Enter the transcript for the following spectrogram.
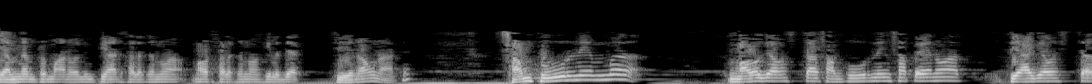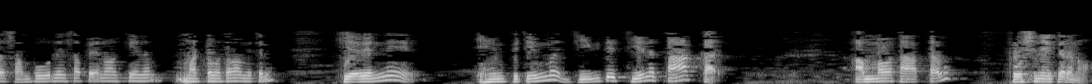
යම් යම් ප්‍රමාණ වලින් පියාට සලකනවා මවට සලකනවා කියලා දෙයක් තියෙනවා වුණාට සම්පූර්ණයෙන්ම මවගේ අවස්ථා සම්පූර්ණයෙන් සපයනවා පියාගේ අවස්ථා සම්පූර්ණයෙන් සපයනවා කියන මට්ටම තමයි මෙතන කියවෙන්නේ එහෙන් පිටින්ම ජීවිතේ තියෙන තාක්කල් අම්මව තාත්තව පෝෂණය කරනවා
